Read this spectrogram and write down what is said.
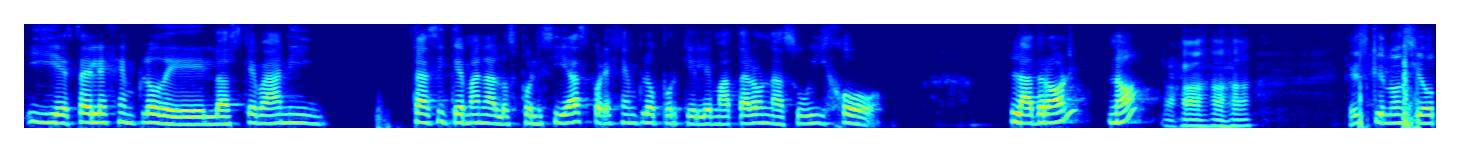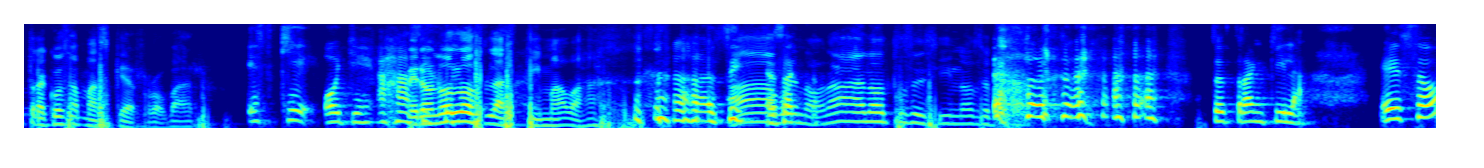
y está el ejemplo de las que van y casi queman a los policías, por ejemplo, porque le mataron a su hijo ladrón, ¿no? Ajá, ajá. Es que no hacía otra cosa más que robar, Es que, oye, ajá, pero sí, no los lastimaba. Sí, Ah, exacto. bueno, no, no, entonces sí, no se puede. Estoy tranquila. Eso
